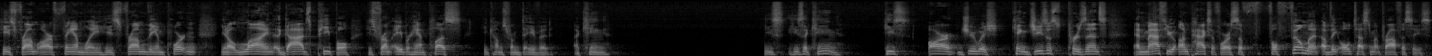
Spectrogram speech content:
he's from our family. He's from the important, you know, line, uh, God's people. He's from Abraham. Plus, he comes from David, a king. He's, he's a king. He's our Jewish king. Jesus presents, and Matthew unpacks it for us, the fulfillment of the Old Testament prophecies.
